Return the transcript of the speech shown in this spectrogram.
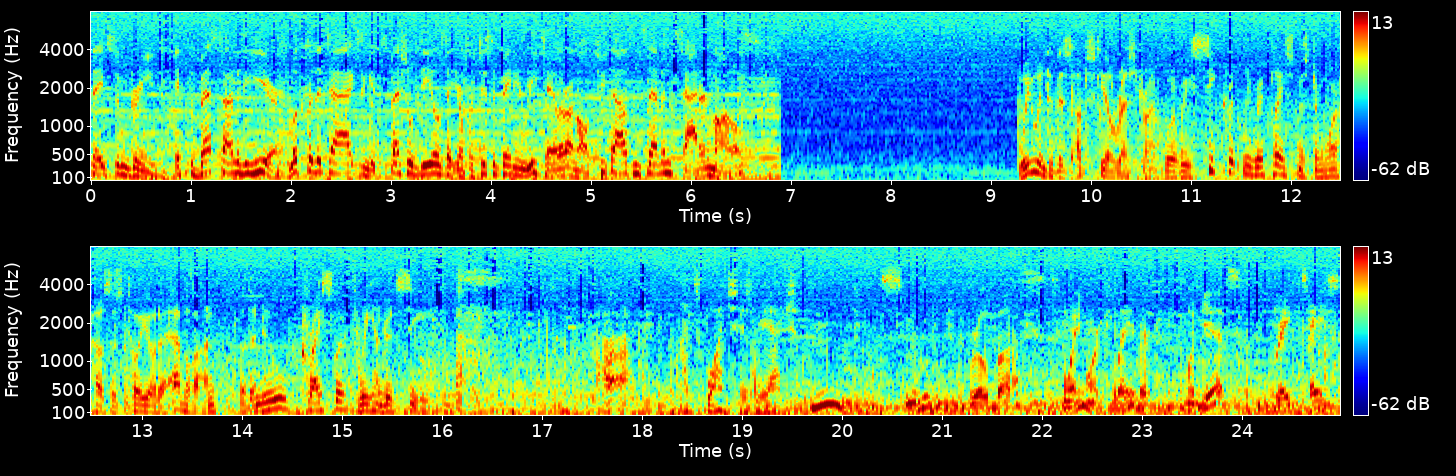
save some green. It's the best time of the year. Look for the tags and get special deals at your participating retailer on all 2007 Saturn models. We went to this upscale restaurant where we secretly replaced Mr. Morehouse's Toyota Avalon with a new Chrysler 300C. let's watch his reaction. Mmm, smooth, robust, way more flavor. What gives? Great taste.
